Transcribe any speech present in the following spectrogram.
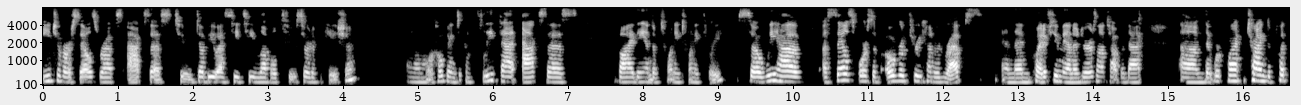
each of our sales reps access to WSET level two certification. Um, we're hoping to complete that access by the end of 2023. So we have a sales force of over 300 reps and then quite a few managers on top of that um, that we're trying to put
